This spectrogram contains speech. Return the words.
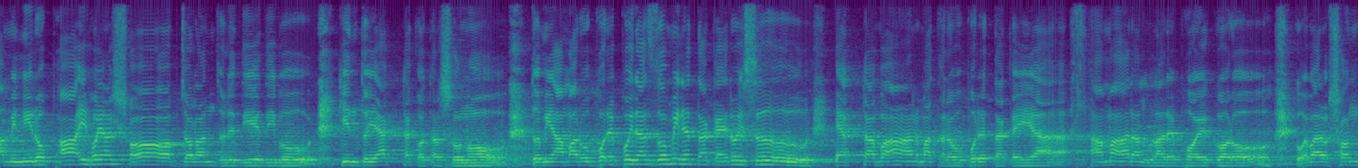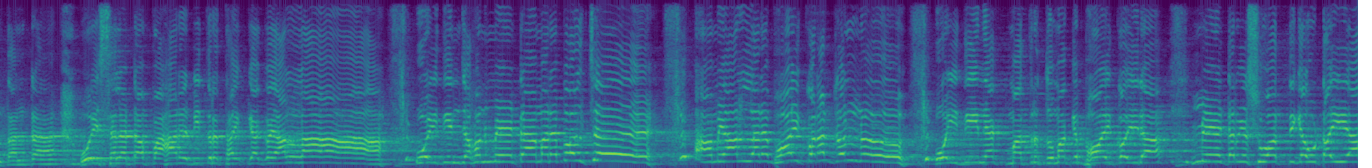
আমি নিরুপায় হইয়া সব জলাঞ্জলি দিয়ে দিব। কিন্তু একটা কথা শোনো, তুমি আমার উপরে পইরা জমিনে তাকাই রইছো। একটা বার মাথার উপরে তাকাইয়া আমার আল্লাহরে ভয় করো। এবার সন্তানটা ওই ছেলেটা পাহাড়ের ভিতরে থাকা কয়, আল্লাহ, ওই দিন যখন মেয়েটা আমারে বলছে, আমি আল্লাহরে ভয় করার জন্য, ওই দিন একমাত্র তোমাকে ভয় কইরা, মেয়েটাকে শোয়ার থেকে উঠাইয়া,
